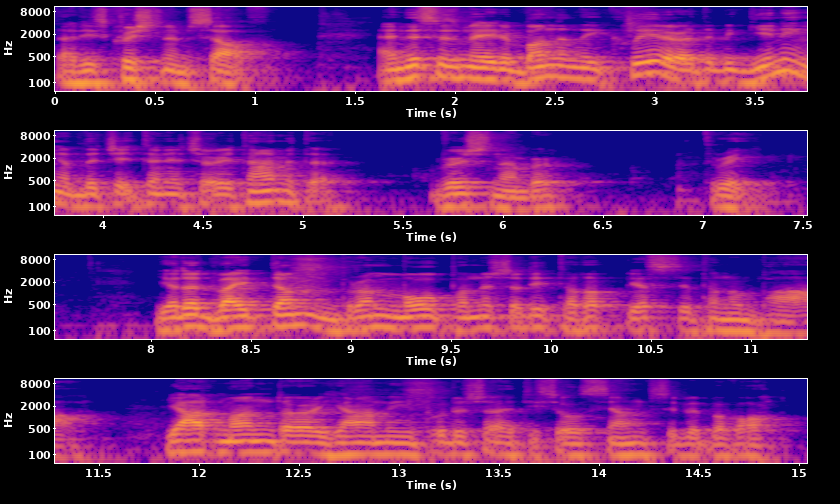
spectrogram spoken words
that he's Krishna himself. And this is made abundantly clear at the beginning of the Chaitanya Charitamrita, verse number three. Yadadvaitam brahmo panashadi tarapyasya tanubha. Yatmandar yami purusha etiso syangsi vibhava.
